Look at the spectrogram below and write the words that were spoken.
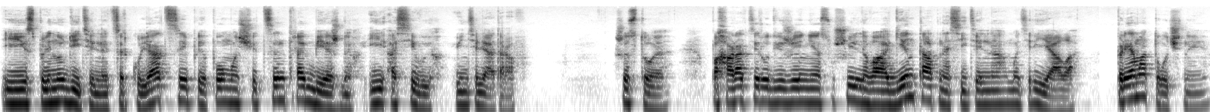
и с принудительной циркуляцией при помощи центробежных и осевых вентиляторов. Шестое. По характеру движения сушильного агента относительно материала. Прямоточные.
